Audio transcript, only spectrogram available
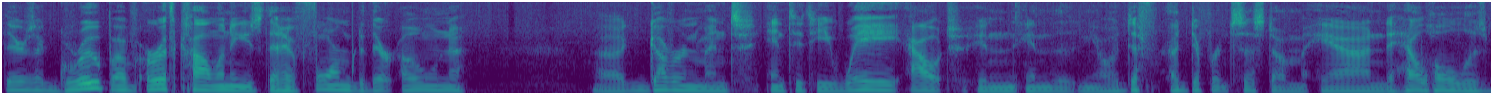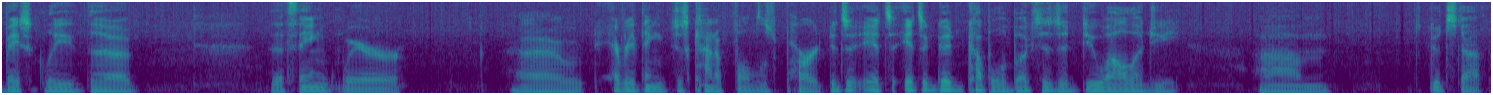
there's a group of Earth colonies that have formed their own uh, government entity way out in in the you know a, diff- a different system, and Hellhole is basically the the thing where uh, everything just kind of falls apart. It's a, it's it's a good couple of books. It's a duology. Um, it's good stuff.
